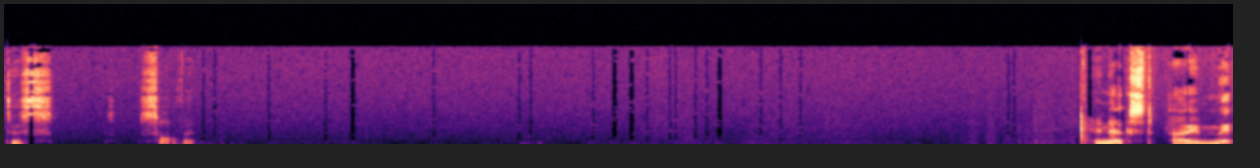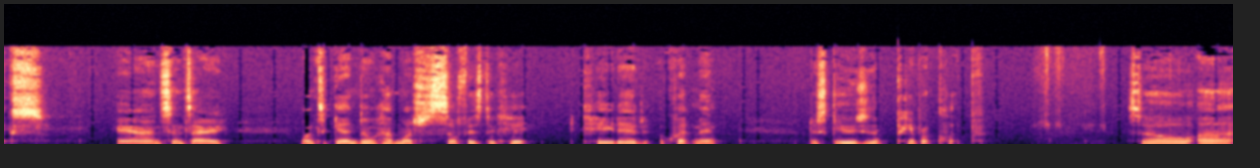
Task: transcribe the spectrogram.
this solvent. And next I mix. And since I, once again, don't have much sophisticated equipment, just use a paper clip. So uh,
